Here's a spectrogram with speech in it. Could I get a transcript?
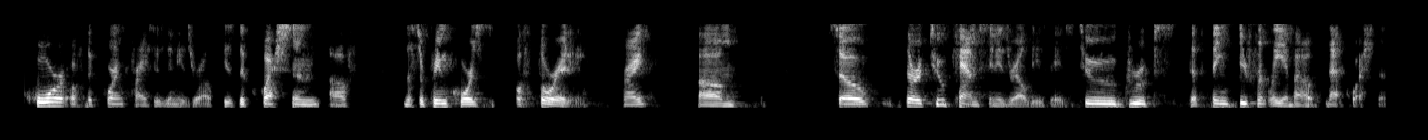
core of the current crisis in Israel is the question of the Supreme Court's authority, right? Um, so there are two camps in Israel these days, two groups that think differently about that question.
